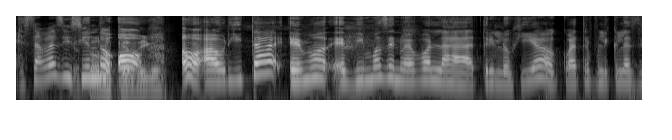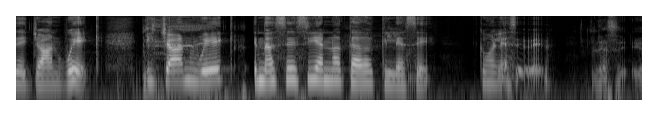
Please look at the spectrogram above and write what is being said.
Estabas diciendo, oh, oh, ahorita hemos, eh, vimos de nuevo la trilogía o cuatro películas de John Wick. Y John Wick, no sé si han notado que le hace. ¿Cómo le hace? babe? le hace- eh,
